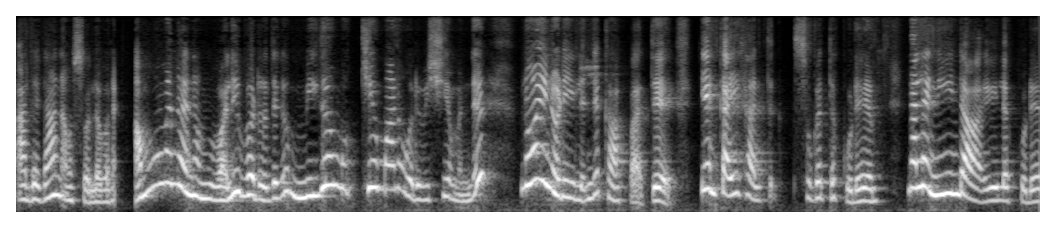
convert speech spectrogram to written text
அதை தான் நான் சொல்ல வரேன். அம்மனை நம்ம வழிபடுறதுக்கு மிக முக்கியமான ஒரு விஷயம் வந்து நோய் நொடியிலேருந்து காப்பாத்து. என் கை காலத்துக்கு சுகத்தை கொடு. நல்ல நீண்ட ஆயில கொடு.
